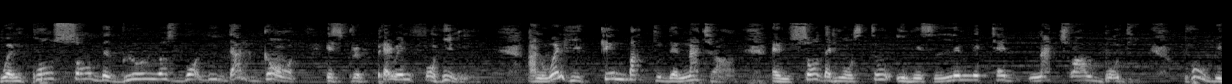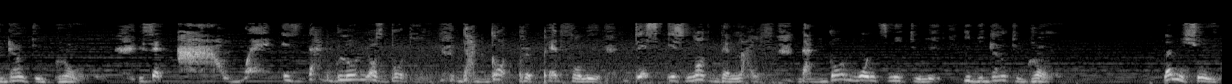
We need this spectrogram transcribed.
When Paul saw the glorious body that God is preparing for him, and when he came back to the natural and saw that he was still in his limited natural body, Paul began to grow. He said, Ah, where is that glorious body that God prepared for me? This is not the life that God wants me to live. He began to grow. Let me show you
